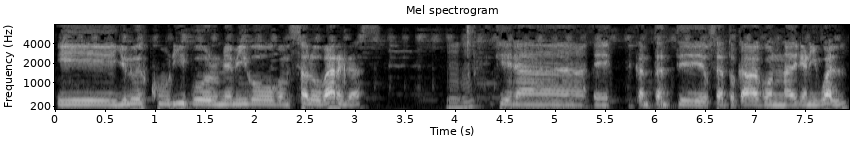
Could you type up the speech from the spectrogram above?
Y yo lo descubrí por mi amigo Gonzalo Vargas, que era eh, cantante, o sea, tocaba con Adrián Igual.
